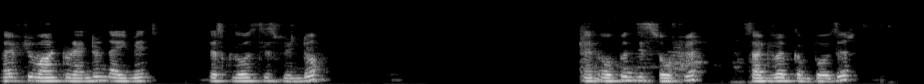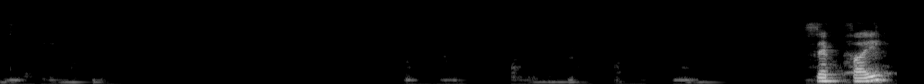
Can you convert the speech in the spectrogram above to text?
Now if you want to render the image just close this window and open this software, SolidWorks Composer. Select file.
